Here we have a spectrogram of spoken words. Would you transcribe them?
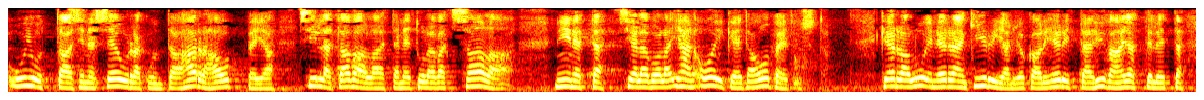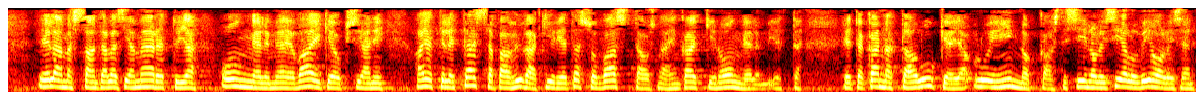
ujuttaa sinne seurakuntaa harhaoppeja sillä tavalla, että ne tulevat salaa, niin että siellä voi olla ihan oikeita opetusta. Kerran luin erään kirjan, joka oli erittäin hyvä. Ajattelin, että elämässä on tällaisia määrättyjä ongelmia ja vaikeuksia, niin ajattelen, että tässäpä on hyvä kirja, tässä on vastaus näihin kaikkiin ongelmiin, että, että kannattaa lukea, ja luin innokkaasti. Siinä oli sieluvihollisen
